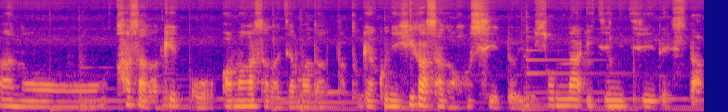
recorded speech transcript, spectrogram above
あの傘が結構雨傘が邪魔だったと、逆に日傘が欲しいという、そんな一日でした。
